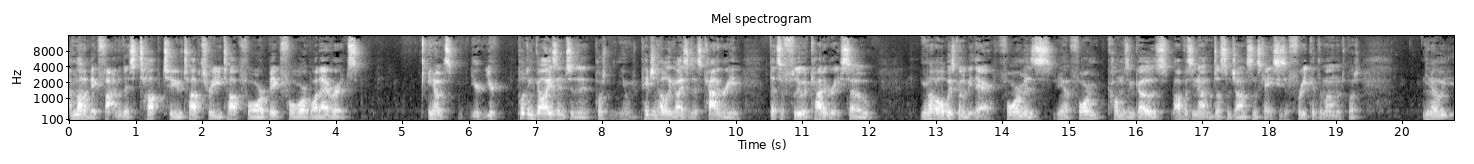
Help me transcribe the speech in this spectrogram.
I'm not a big fan of this top two, top three, top four, big four, whatever. It's you know, it's you're you're putting guys into the push, you know, pigeonholing guys into this category, and that's a fluid category. So you're not always going to be there. Form is, you know, form comes and goes. Obviously, not in Dustin Johnson's case; he's a freak at the moment. But you know,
